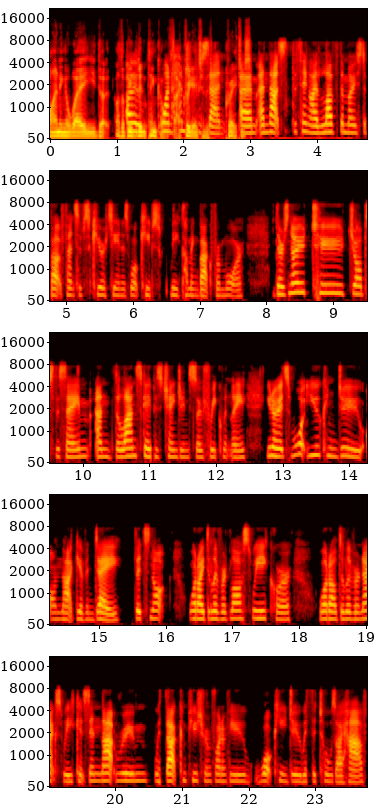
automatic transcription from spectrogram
finding a way that other people oh, didn't think of 100%. that creative, creative. Um, and that's the thing I love the most about offensive security and is what keeps me coming back for more. There's no two jobs the same, and the landscape is changing so frequently. You know, it's what you can do on that given day that's not what I delivered last week or what I'll deliver next week. It's in that room with that computer in front of you. What can you do with the tools I have?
